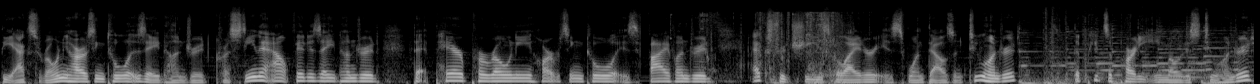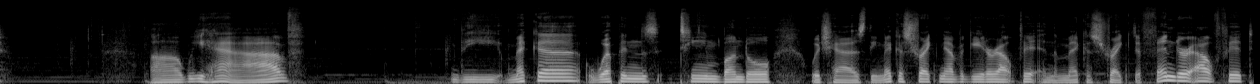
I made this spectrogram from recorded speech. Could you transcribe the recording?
The Axeroni harvesting tool is 800. Christina outfit is 800. That Pear Peroni harvesting tool is 500. Extra cheese glider is 1,200. The pizza party emote is 200. Uh, we have the Mecha Weapons Team Bundle, which has the Mecha Strike Navigator outfit and the Mecha Strike Defender outfit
